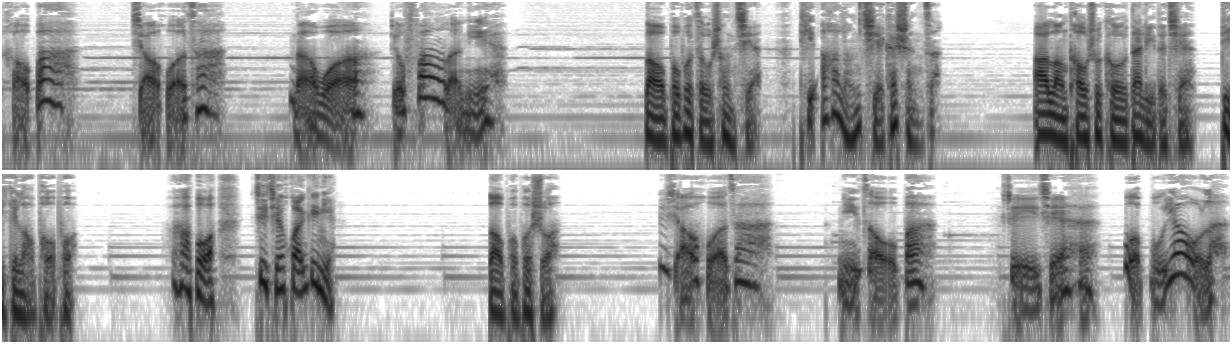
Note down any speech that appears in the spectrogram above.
好吧，小伙子，那我就放了你。老婆婆走上前，替阿朗解开绳子。阿朗掏出口袋里的钱，递给老婆婆：“阿婆，这钱还给你。”老婆婆说：“小伙子，你走吧，这钱我不要了。”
